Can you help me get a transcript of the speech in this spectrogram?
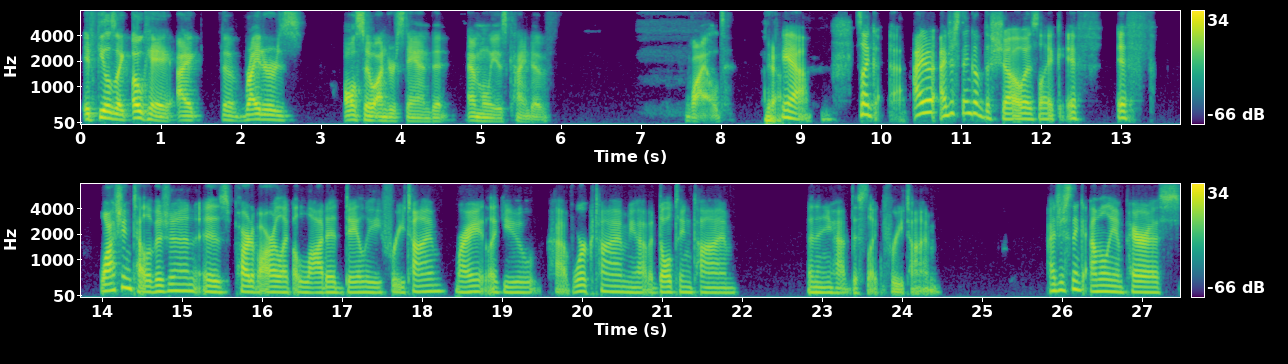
it feels like okay, I the writers also understand that Emily is kind of wild. Yeah. Yeah. It's like I I just think of the show as like if if watching television is part of our like allotted daily free time, right? Like you have work time, you have adulting time, and then you have this like free time. I just think Emily in Paris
